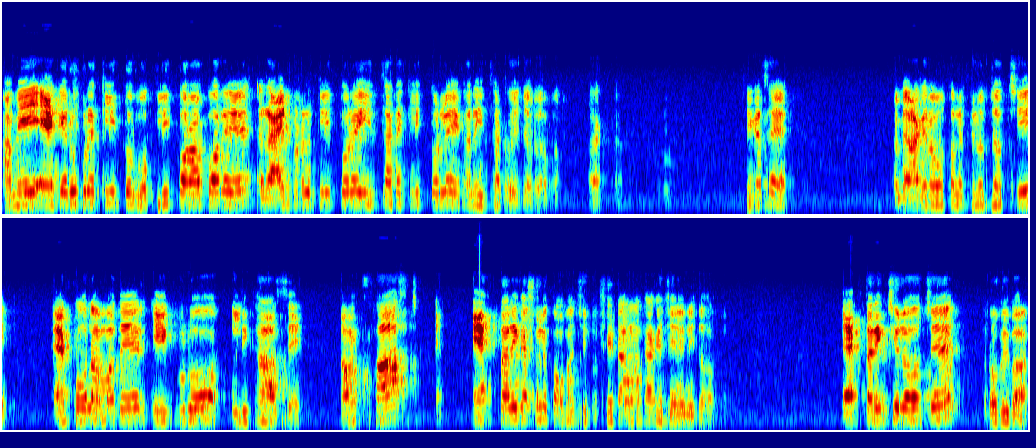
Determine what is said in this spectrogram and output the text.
আমি একের উপরে ক্লিক করব। ক্লিক করার পরে রাইট বাটন ক্লিক করে ইনসার্টে ক্লিক করলে এখানে ইনসার্ট হয়ে যাবে আমার আরেকটা ঠিক আছে? আমি আগের অবস্থানে ফেরত যাচ্ছি। এখন আমাদের এগুলো লেখা আছে। আমার ফার্স্ট এক তারিখ আসলে কবে ছিল সেটা আমাকে আগে জেনে নিতে হবে। এক তারিখ ছিল হচ্ছে রবিবার।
